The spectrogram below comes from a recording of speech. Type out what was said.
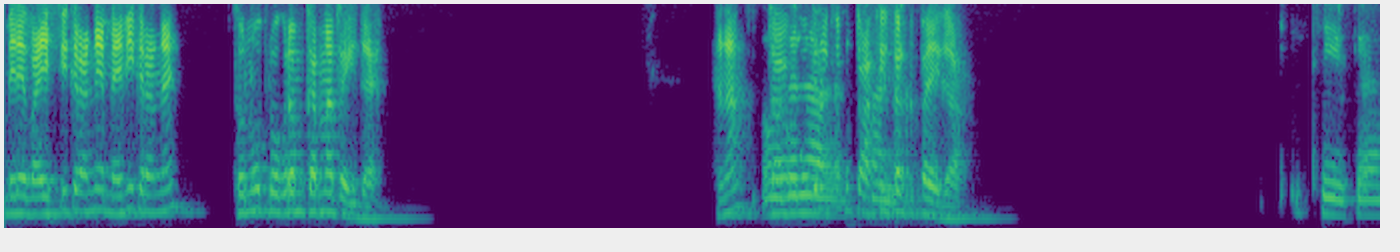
ਮੇਰੇ ਵਾਈਫ ਵੀ ਕਰਾਣੇ ਮੈਂ ਵੀ ਕਰਾਣਾ ਹੈ ਤੁਹਾਨੂੰ ਪ੍ਰੋਗਰਾਮ ਕਰਨਾ ਚਾਹੀਦਾ ਹੈ ਹੈਨਾ ਤਾਂ ਉਹਦੇ ਨਾਲ ਤੁਹਾਨੂੰ ਕਾਫੀ ਫਰਕ ਪਏਗਾ ਠੀਕ ਹੈ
